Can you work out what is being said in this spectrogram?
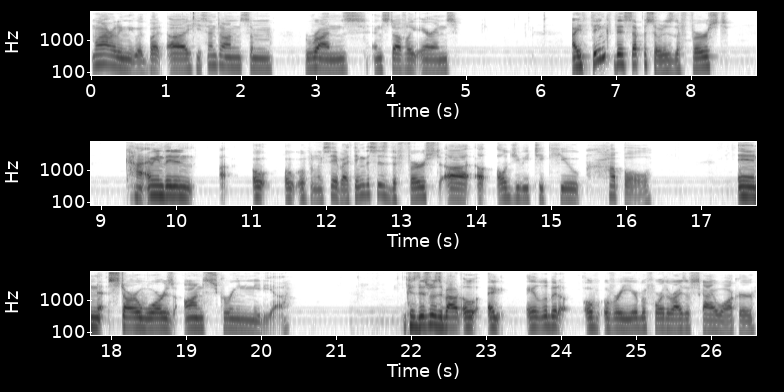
well not really meet with but uh he sent on some runs and stuff like errands i think this episode is the first kind i mean they didn't uh, oh, oh, openly say but i think this is the first uh lgbtq couple in star wars on-screen media because this was about a, a, a little bit over a year before the rise of Skywalker.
